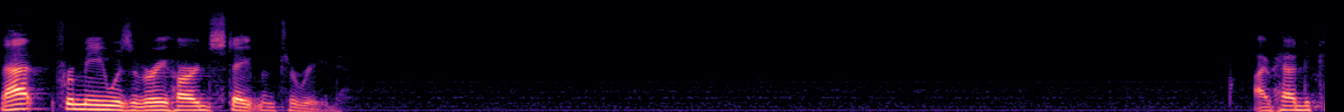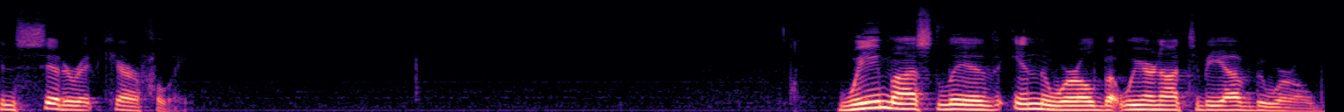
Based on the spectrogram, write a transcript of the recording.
That, for me, was a very hard statement to read. I've had to consider it carefully. We must live in the world, but we are not to be of the world.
